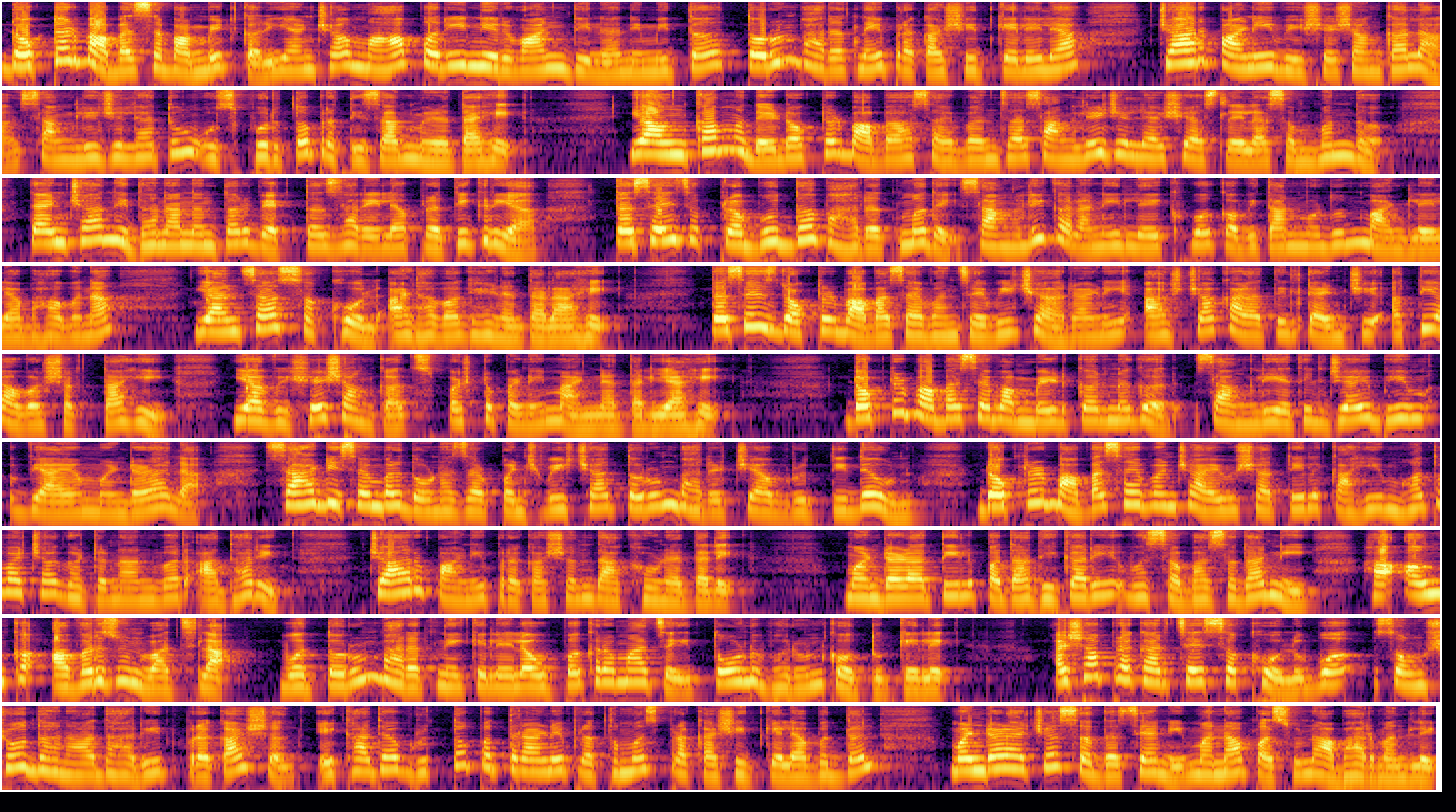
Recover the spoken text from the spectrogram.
Doctor Babasaheb Ambedkar यांच्या महापरिनिर्वाण दिनानिमित्त तरुण भारतने प्रकाशित केलेल्या चार पाणी विशेषांकाला सांगली जिल्ह्यातून उत्स्फूर्त प्रतिसाद मिळत आहे. या अंकामध्ये डॉक्टर बाबासाहेबांचा सांगली जिल्ह्याशी असलेला संबंध त्यांच्या निधनानंतर व्यक्त झालेल्या प्रतिक्रिया तसेच प्रबुद्ध भारतमध्ये सांगलीकरांनी लेख व कवितांमधून मांडलेल्या भावना यांचा सखोल आढावा घेण्यात आला आहे. तसेच डॉक्टर बाबासाहेबांचे विचार आणि आजच्या काळातील त्यांची अतिआवश्यकताही या विशेषांकात स्पष्टपणे मांडण्यात आली आहे. डॉक्टर बाबासाहेब आंबेडकर नगर सांगली येथील जय भीम व्यायाम मंडळाला सहा डिसेंबर दोन हजार पंचवीसच्या तरुण भारतची आवृत्ती देऊन डॉक्टर बाबासाहेबांच्या आयुष्यातील काही महत्त्वाच्या घटनांवर आधारित चार पाणी प्रकाशन दाखवण्यात आले. मंडळातील पदाधिकारी व सभासदांनी हा अंक आवर्जून वाचला. व तरुण भारतने केलेल्या उपक्रमाचे तोंड भरून कौतुक केले. अशा प्रकारचे सखोल व संशोधनाधारित प्रकाशन एखाद्या वृत्तपत्राने प्रथमच प्रकाशित केल्याबद्दल मंडळाच्या सदस्यांनी मनापासून आभार मानले.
